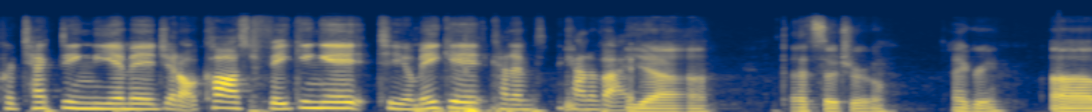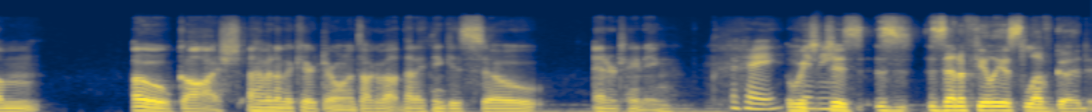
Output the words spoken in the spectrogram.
protecting the image at all cost, faking it till you make it, kind of kind of vibe. yeah that's so true i agree um oh gosh i have another character i want to talk about that i think is so entertaining Okay. which is xenophilius lovegood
